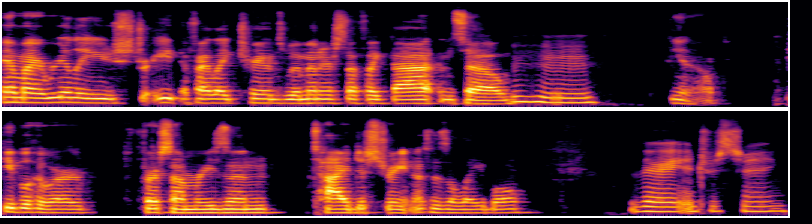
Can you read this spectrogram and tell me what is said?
am i really straight if i like trans women or stuff like that? And so hmm you know people who are for some reason tied to straightness as a label Very interesting.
